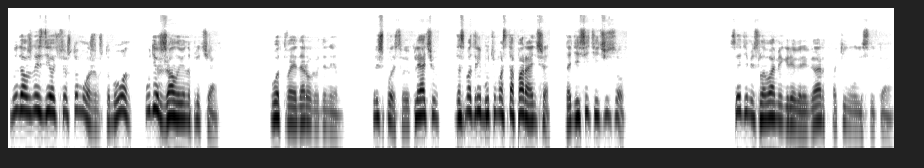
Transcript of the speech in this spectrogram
Мы должны сделать все, что можем, чтобы он удержал ее на плечах. Вот твоя дорога в ДНМ. Пришпорь свою клячу, да смотри, будь у моста пораньше, до десяти часов. С этими словами Грегори Гард покинул лесника.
